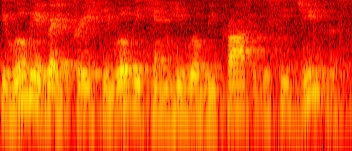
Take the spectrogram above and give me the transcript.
He will be a great priest. He will be king. He will be prophet. You see, Jesus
